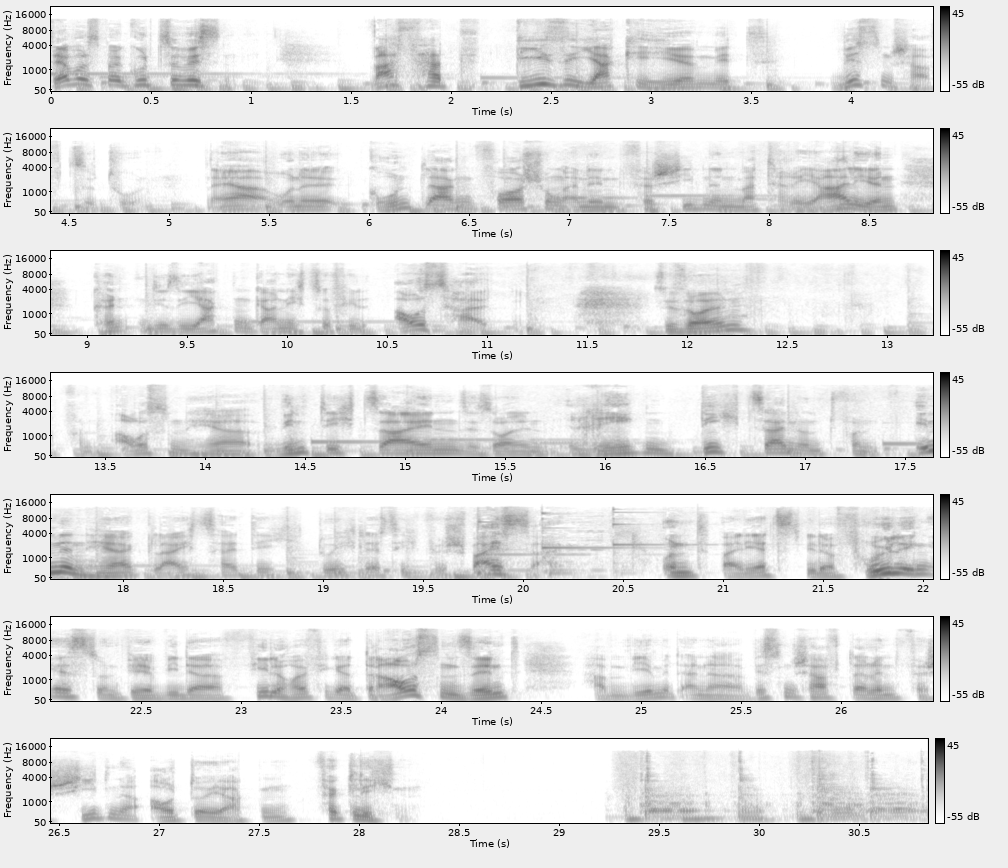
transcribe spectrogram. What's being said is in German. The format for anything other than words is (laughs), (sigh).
Servus mal gut zu wissen. Was hat diese Jacke hier mit Wissenschaft zu tun? Naja, ohne Grundlagenforschung an den verschiedenen Materialien könnten diese Jacken gar nicht so viel aushalten. Sie sollen von außen her winddicht sein, sie sollen regendicht sein und von innen her gleichzeitig durchlässig für Schweiß sein. Und weil jetzt wieder Frühling ist und wir wieder viel häufiger draußen sind, haben wir mit einer Wissenschaftlerin verschiedene Outdoorjacken verglichen.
